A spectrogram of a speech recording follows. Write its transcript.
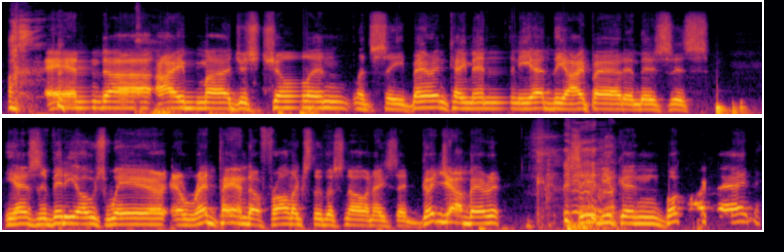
and uh, I'm uh, just chilling. Let's see. Barron came in and he had the iPad, and there's this. He has the videos where a red panda frolics through the snow, and I said, "Good job, Barron. See if you can bookmark that."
